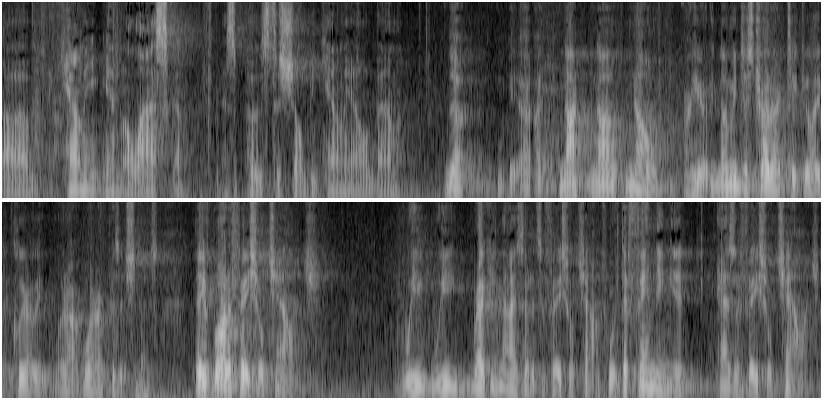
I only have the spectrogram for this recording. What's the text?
um, a county in Alaska as opposed to Shelby County, Alabama? The, uh, not, no, no. Here, let me just try to articulate clearly what our, what our position is. They've brought a facial challenge. We, we recognize that it's a facial challenge. We're defending it as a facial challenge.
